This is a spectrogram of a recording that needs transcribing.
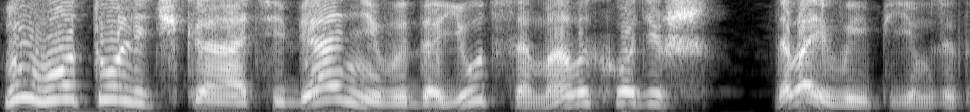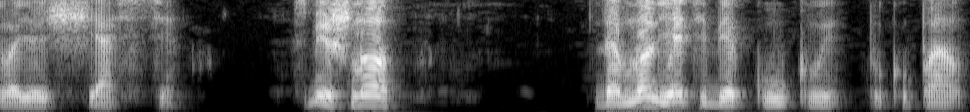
«Ну вот, Олечка, а тебя не выдают, сама выходишь. Давай выпьем за твое счастье». «Смешно». Давно ли я тебе куклы покупал?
